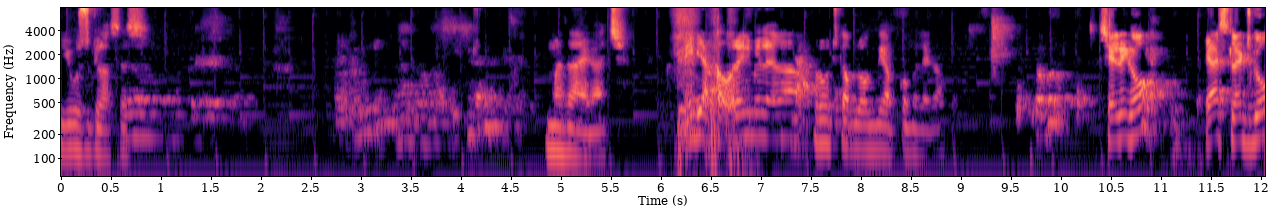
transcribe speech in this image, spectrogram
use glasses मज़ा आएगा आज। इंडिया कवरेज मिलेगा। रोज का ब्लॉग भी आपको मिलेगा। Shall we go? Yes, let's go.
